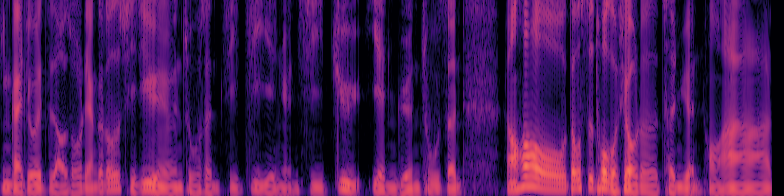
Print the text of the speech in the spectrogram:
应该就会知道说，两个都是喜剧演员出身，喜剧演员，喜剧演员出身，然后都是脱口秀的成员哦。啊，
